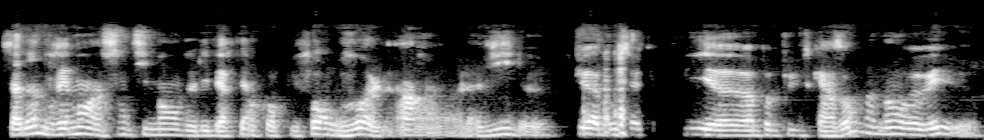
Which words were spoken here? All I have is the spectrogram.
ça donne vraiment un sentiment de liberté encore plus fort. On vole hein, la vie de... Je à Bruxelles depuis euh, un peu plus de 15 ans maintenant, oui, oui.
